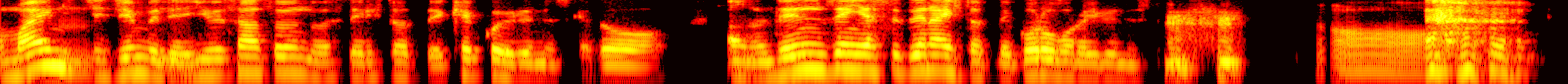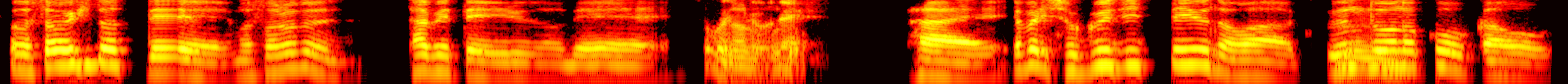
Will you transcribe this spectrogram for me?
毎日ジムで有酸素運動してる人って結構いるんですけどあの全然痩せてない人ってゴロゴロいるんですよ。ああ。そういう人って、まあ、その分食べているので、そうですよね。はい、やっぱり食事っていうのは運動の効果を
